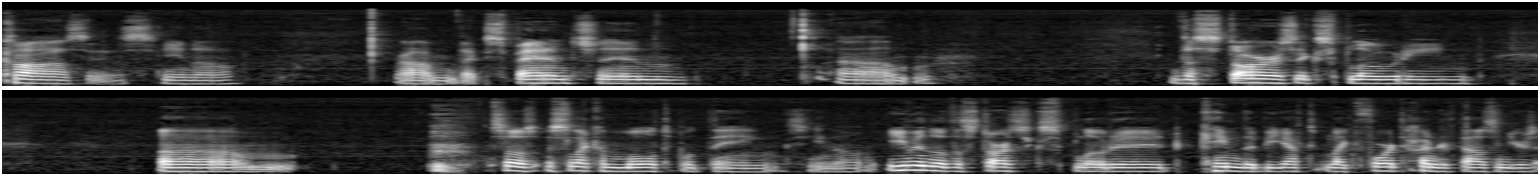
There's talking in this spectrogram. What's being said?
causes. You know, um, the expansion, um, the stars exploding. Um, so it's like a multiple things, you know. Even though the stars exploded, came to be after like four hundred thousand years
